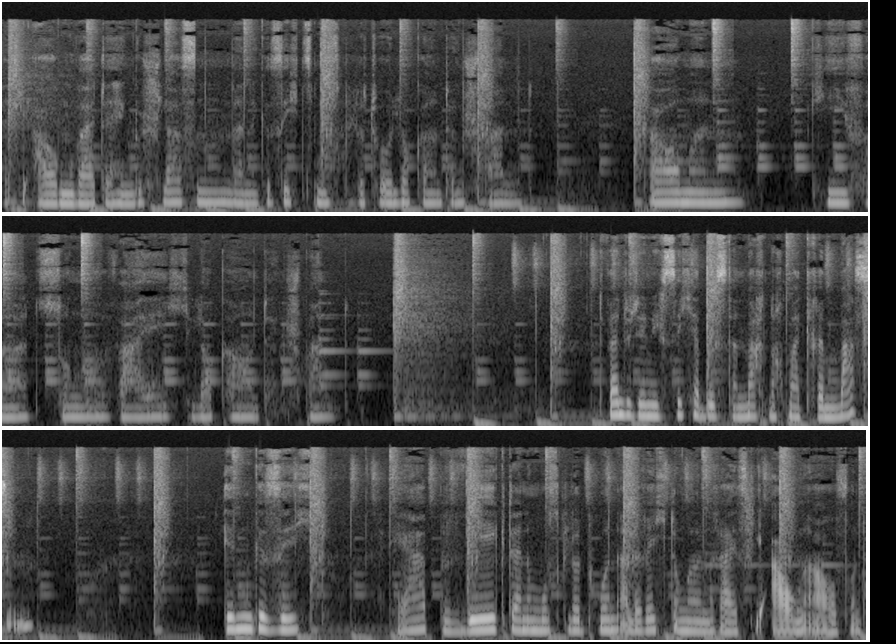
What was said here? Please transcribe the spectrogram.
Halt die Augen weiterhin geschlossen, deine Gesichtsmuskulatur locker und entspannt. Gaumen, Kiefer, Zunge weich, locker und entspannt. Und wenn du dir nicht sicher bist, dann mach nochmal Grimassen im Gesicht. Ja, beweg deine Muskulatur in alle Richtungen, reiß die Augen auf und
